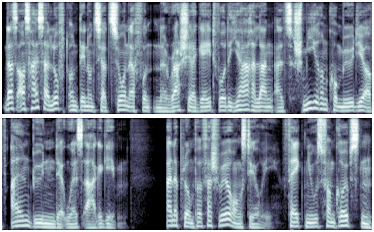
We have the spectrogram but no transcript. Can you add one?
Das aus heißer Luft und Denunziation erfundene Russiagate wurde jahrelang als Schmierenkomödie auf allen Bühnen der USA gegeben. Eine plumpe Verschwörungstheorie, Fake News vom Gröbsten,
